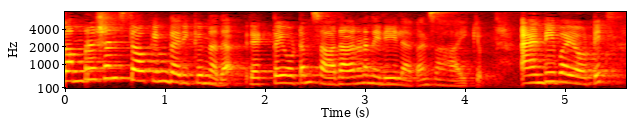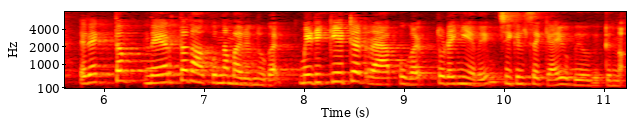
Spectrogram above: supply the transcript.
കംപ്രഷൻ സ്റ്റോക്കിംഗ് ധരിക്കുന്നത് രക്തയോട്ടം സാധാരണ നിലയിലാകാൻ സഹായിക്കും. ആന്റിബയോട്ടിക്സ് രക്തം നേർത്തതാക്കുന്ന മരുന്നുകൾ മെഡിക്കേറ്റഡ് റാപ്പുകൾ തുടങ്ങിയവയും ചികിത്സയ്ക്കായി ഉപയോഗിക്കുന്നു.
